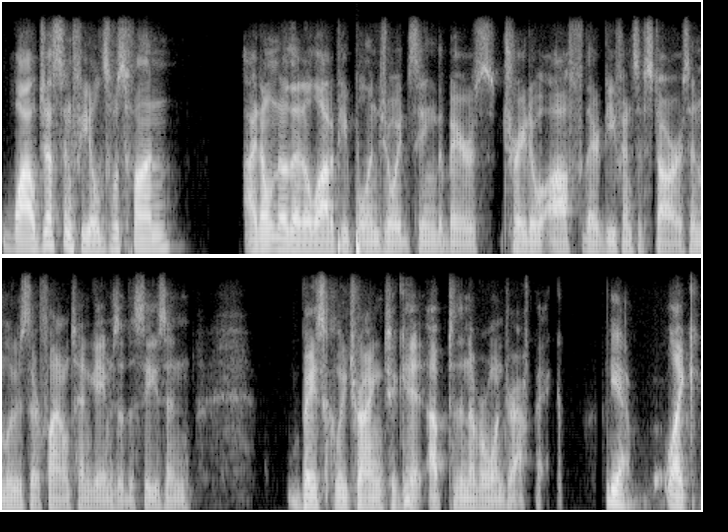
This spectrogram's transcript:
while Justin Fields was fun, I don't know that a lot of people enjoyed seeing the Bears trade off their defensive stars and lose their final 10 games of the season, basically trying to get up to the number one draft pick. Yeah. Like,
